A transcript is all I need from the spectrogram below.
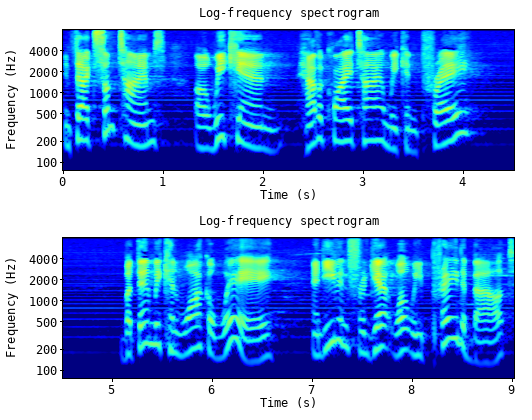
In fact, sometimes uh, we can have a quiet time, we can pray, but then we can walk away and even forget what we prayed about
